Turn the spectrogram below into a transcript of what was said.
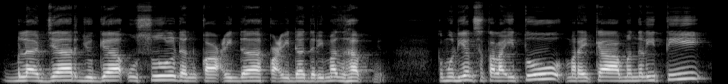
belajar juga usul dan kaidah-kaidah dari mazhab. Gitu. Kemudian setelah itu mereka meneliti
